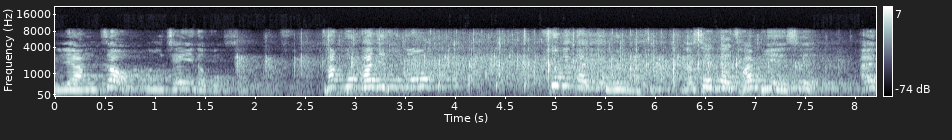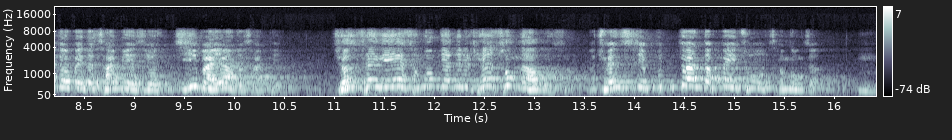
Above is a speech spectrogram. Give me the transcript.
两兆五千亿的公司。 상품 가지수도 수백 가지가 늘어났어. 那现在产品也是，爱多美的产品也是有几百样的产品， 전 세계의 성공자들이 계속 나오고 있어. 全世界不断的辈出成功者。 음.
